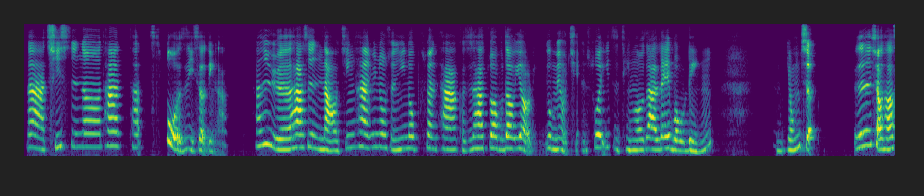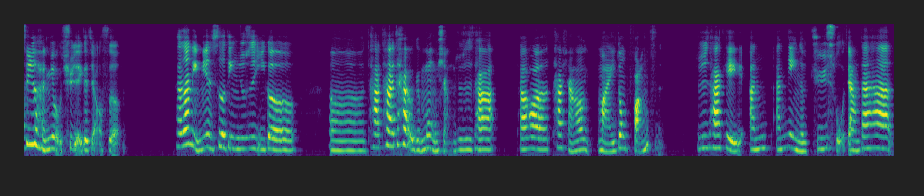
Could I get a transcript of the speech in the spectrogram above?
那其实呢，他他做我自己设定啊。他是觉得他是脑筋和运动神经都不算差，可是他抓不到要领，又没有钱，所以一直停留在 level 零。勇者，可是小桃是一个很有趣的一个角色。他在里面设定就是一个，嗯、呃，他他他有一个梦想，就是他他话他想要买一栋房子，就是他可以安安定的居所这样。但他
